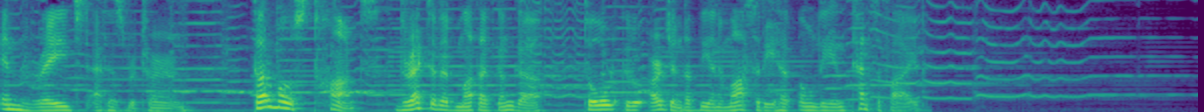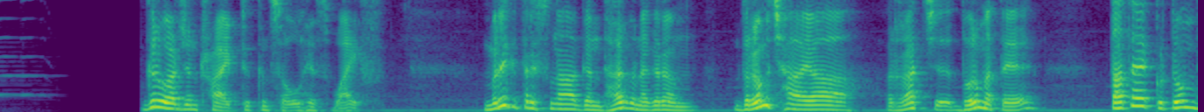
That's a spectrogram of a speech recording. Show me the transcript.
enraged at his return. Karmo's taunts, directed at Mata Ganga, told Guru Arjan that the animosity had only intensified. Guru Arjan tried to console his wife. Mrig Trisna Dharmchaya rach durmate tate kutumb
